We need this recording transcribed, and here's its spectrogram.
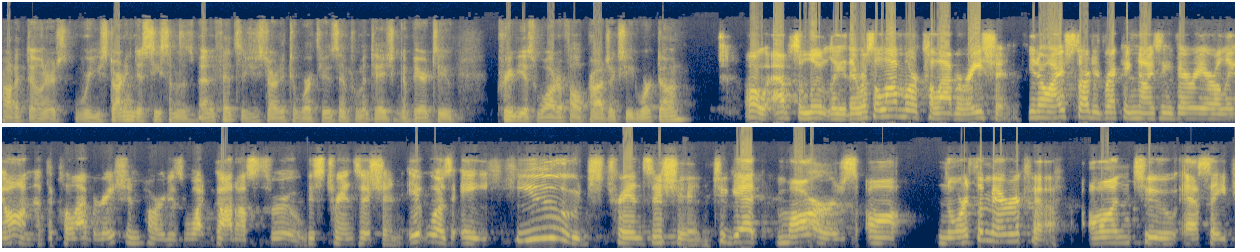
product owners, were you starting to see some of those benefits as you started to work through this implementation compared to previous waterfall projects you'd worked on? Oh, absolutely. There was a lot more collaboration. You know, I started recognizing very early on that the collaboration part is what got us through this transition. It was a huge transition to get Mars on North America onto SAP.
